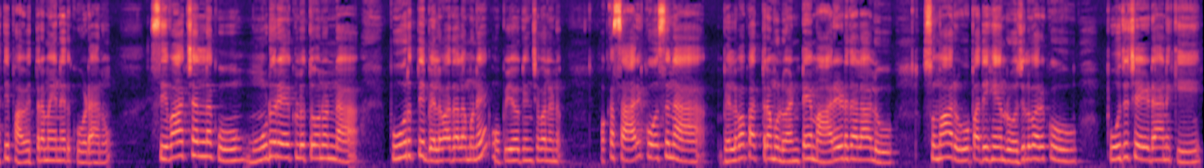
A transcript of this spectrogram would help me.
అతి పవిత్రమైనది కూడాను. శివాచల్లకు మూడు రేకులతోనున్న పూర్తి బిల్వదళమునే ఉపయోగించవలను. ఒకసారి కోసిన బిల్వపత్రములు అంటే మారేడు దళాలు సుమారు పదిహేను రోజుల వరకు పూజ చేయడానికి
